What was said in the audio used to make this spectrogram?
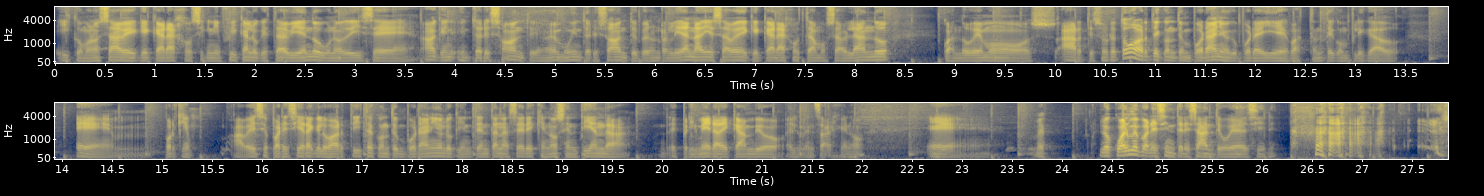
y como no sabe qué carajo significan lo que está viendo, uno dice, ah, qué interesante, ¿eh? muy interesante, pero en realidad nadie sabe de qué carajo estamos hablando cuando vemos arte, sobre todo arte contemporáneo, que por ahí es bastante complicado. Em, porque a veces pareciera que los artistas contemporáneos lo que intentan hacer es que no se entienda de primera de cambio el mensaje, ¿no? Eh, lo cual me parece interesante, voy a decir.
